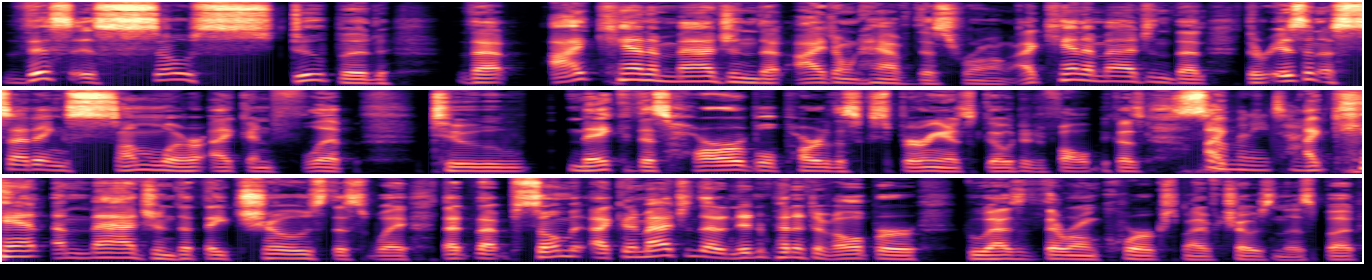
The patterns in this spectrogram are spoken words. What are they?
this is so stupid that I can't imagine that I don't have this wrong. I can't imagine that there isn't a setting somewhere I can flip to make this horrible part of this experience go to default because so I, many times I can't imagine that they chose this way. That that so I can imagine that an independent developer who has their own quirks might have chosen this, but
